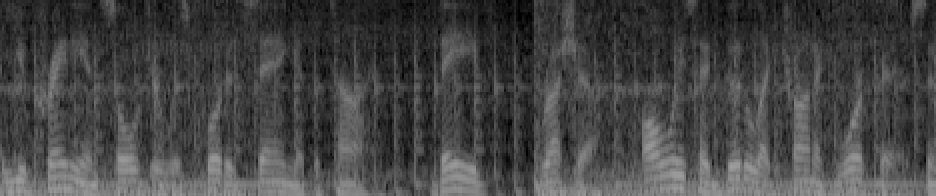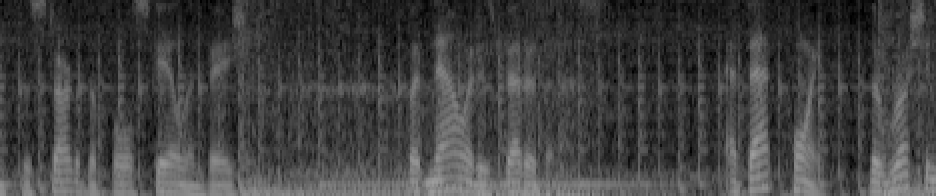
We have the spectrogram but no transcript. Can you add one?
A Ukrainian soldier was quoted saying at the time, They've, Russia, always had good electronic warfare since the start of the full scale invasion. But now it is better than us. At that point, the Russian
